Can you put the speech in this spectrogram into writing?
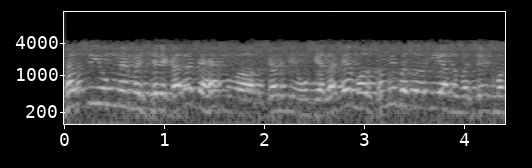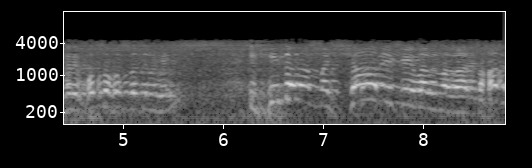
سردیوں میں مشرق الگ ہے گرمیوں کے الگ ہے۔ موسم ہی بدل گیا تو مشرق، مغرب خود بخود بدل گئی۔ اسی طرح مشار کے والمغرب ہر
